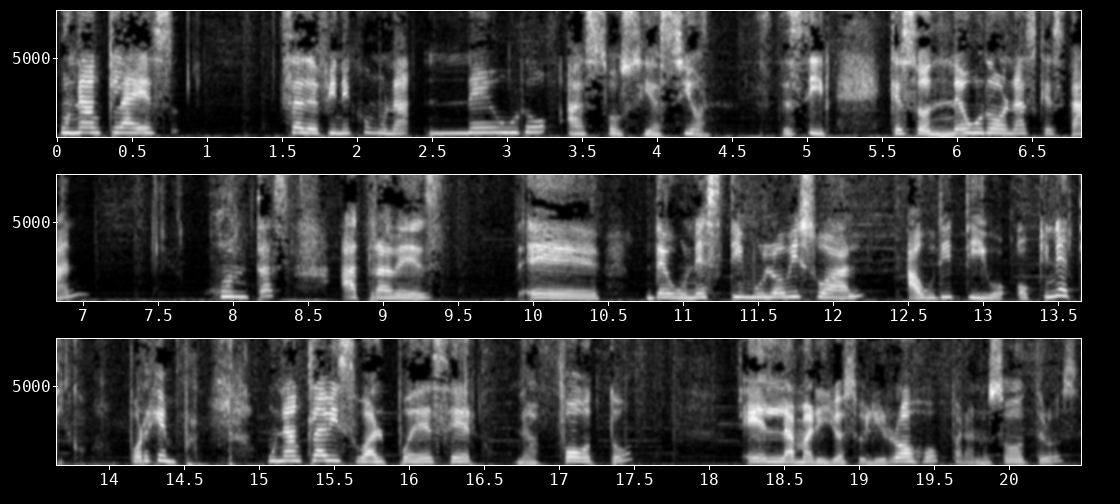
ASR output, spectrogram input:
Un ancla es, se define como una neuroasociación. Es decir, que son neuronas que están juntas a través eh, de un estímulo visual, auditivo o kinético. Por ejemplo, un ancla visual puede ser una foto, el amarillo, azul y rojo para nosotros,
